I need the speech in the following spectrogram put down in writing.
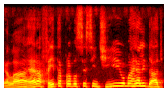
ela era feita para você sentir uma realidade.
